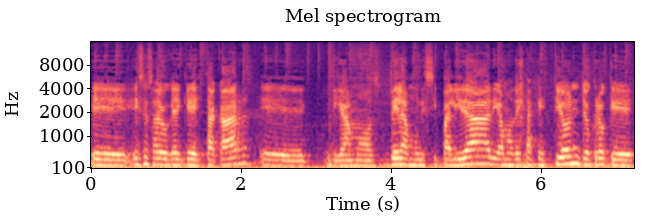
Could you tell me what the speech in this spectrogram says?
eso es algo que hay que destacar, digamos, de la municipalidad, digamos, de esta gestión, yo creo que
